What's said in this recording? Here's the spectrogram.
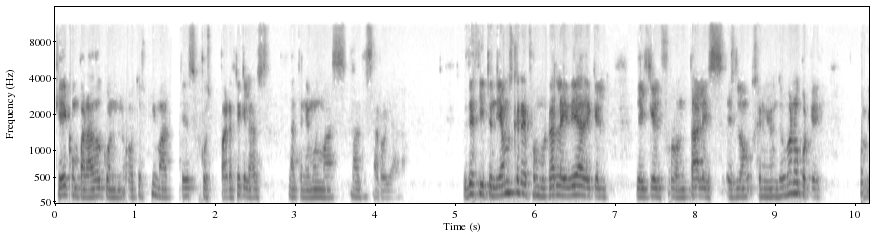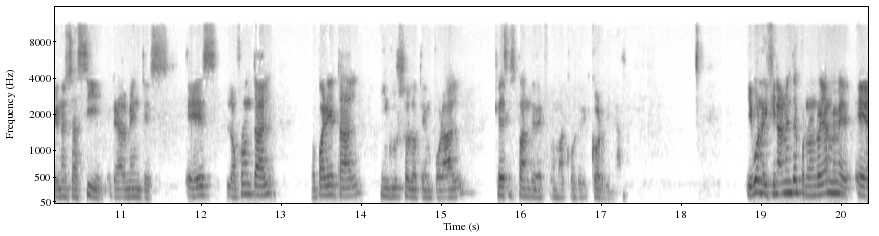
que comparado con otros primates, pues parece que las la tenemos más, más desarrollada. Es decir, tendríamos que reformular la idea de que el, de que el frontal es, es lo genuinamente humano porque, porque no es así, realmente es, es lo frontal, lo parietal, incluso lo temporal, que se expande de forma coordinada. Y bueno, y finalmente, por no enrollarme, eh,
